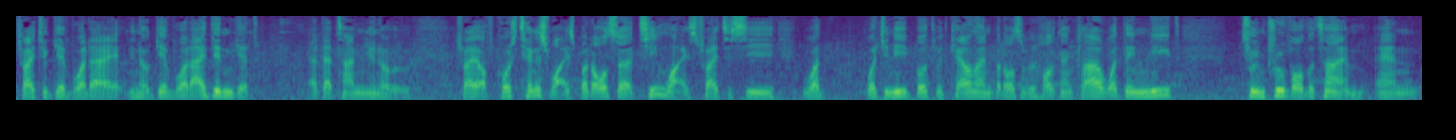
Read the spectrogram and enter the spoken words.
Try to give what I, you know, give what I didn't get at that time. You know, try of course tennis-wise, but also team-wise. Try to see what what you need both with Caroline, but also with Holger and Clara, what they need to improve all the time. And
